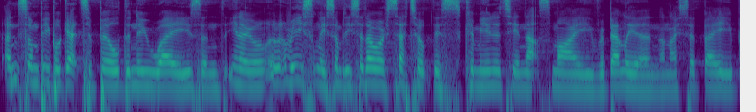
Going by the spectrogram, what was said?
and some people get to build the new ways. And you know, recently somebody said, "Oh, I've set up this community, and that's my rebellion." And I said, "Babe."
